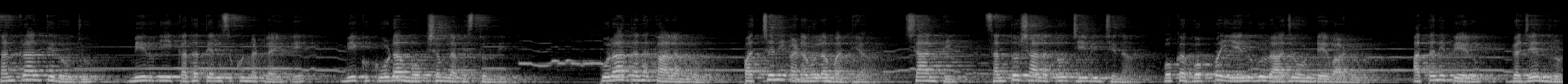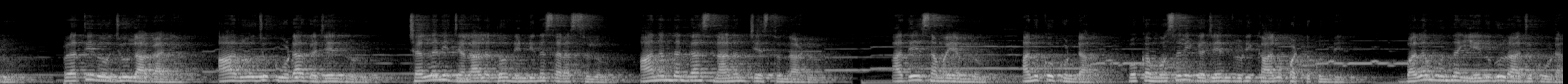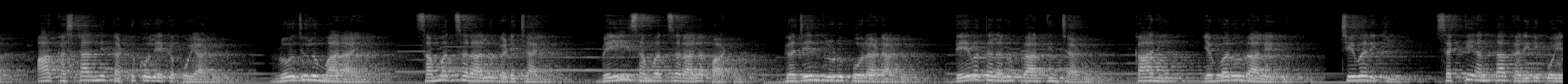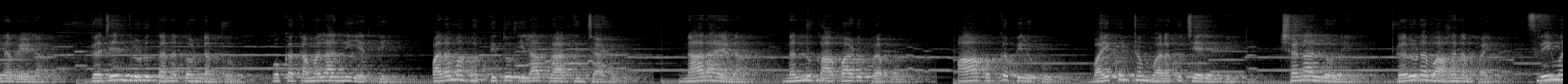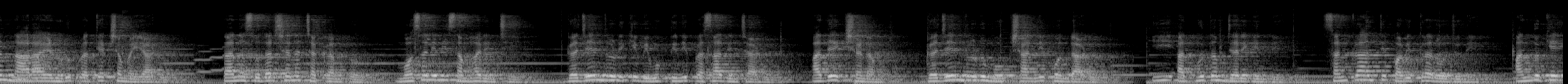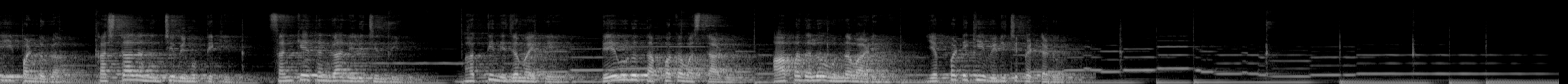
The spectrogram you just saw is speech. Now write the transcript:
సంక్రాంతి రోజు మీరు ఈ కథ తెలుసుకున్నట్లయితే మీకు కూడా మోక్షం లభిస్తుంది. పురాతన కాలంలో పచ్చని అడవుల మధ్య శాంతి సంతోషాలతో జీవించిన ఒక గొప్ప ఏనుగు రాజు ఉండేవాడు. అతని పేరు గజేంద్రుడు. ప్రతిరోజు లాగానే ఆ రోజు కూడా గజేంద్రుడు చల్లని జలాలతో నిండిన సరస్సులో ఆనందంగా స్నానం చేస్తున్నాడు. అదే సమయంలో అనుకోకుండా ఒక మొసలి గజేంద్రుడి కాలు పట్టుకుంది. బలం ఉన్న ఏనుగు రాజు కూడా ఆ కష్టాన్ని తట్టుకోలేకపోయాడు. రోజులు మారాయి సంవత్సరాలు గడిచాయి వెయ్యి సంవత్సరాల పాటు గజేంద్రుడు పోరాడాడు దేవతలను ప్రార్థించాడు కాని ఎవ్వరూ రాలేదు. చివరికి శక్తి అంతా కరిగిపోయిన వేళ గజేంద్రుడు తన తొండంతో ఒక కమలాన్ని ఎత్తి పరమ భక్తితో ఇలా ప్రార్థించాడు. నారాయణ నన్ను కాపాడు ప్రభు. ఆ ఒక్క పిలుపు వైకుంఠం వరకు చేరింది. క్షణాల్లోనే గరుడ వాహనంపై శ్రీమన్నారాయణుడు ప్రత్యక్షమయ్యాడు. తన సుదర్శన చక్రంతో మొసలిని సంహరించి గజేంద్రుడికి విముక్తిని ప్రసాదించాడు. అదే క్షణం గజేంద్రుడు మోక్షాన్ని పొందాడు. ఈ అద్భుతం జరిగింది. సంక్రాంతి పవిత్ర రోజునే. అందుకే ఈ పండుగ కష్టాల నుంచి విముక్తికి సంకేతంగా నిలిచింది. భక్తి నిజమైతే దేవుడు తప్పక వస్తాడు. ఆపదలో ఉన్నవాడిని ఎప్పటికీ విడిచిపెట్టడు.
